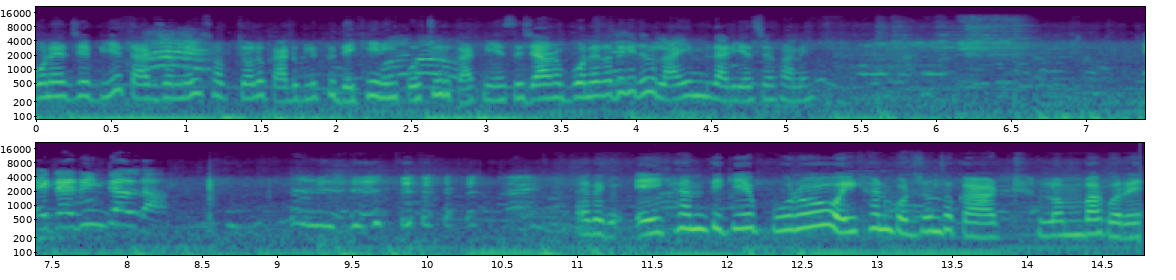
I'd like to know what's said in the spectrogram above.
বোনের যে বিয়ে তার জন্যই সব চলো কাঠগুলো একটু দেখিয়ে নিই। প্রচুর কাঠ নিয়ে এসেছে। আর বোনেরা দেখে যে লাইন দাঁড়িয়ে আছে ওখানে। এটা দেখো এইখান থেকে পুরো ওইখান পর্যন্ত কাঠ লম্বা করে।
